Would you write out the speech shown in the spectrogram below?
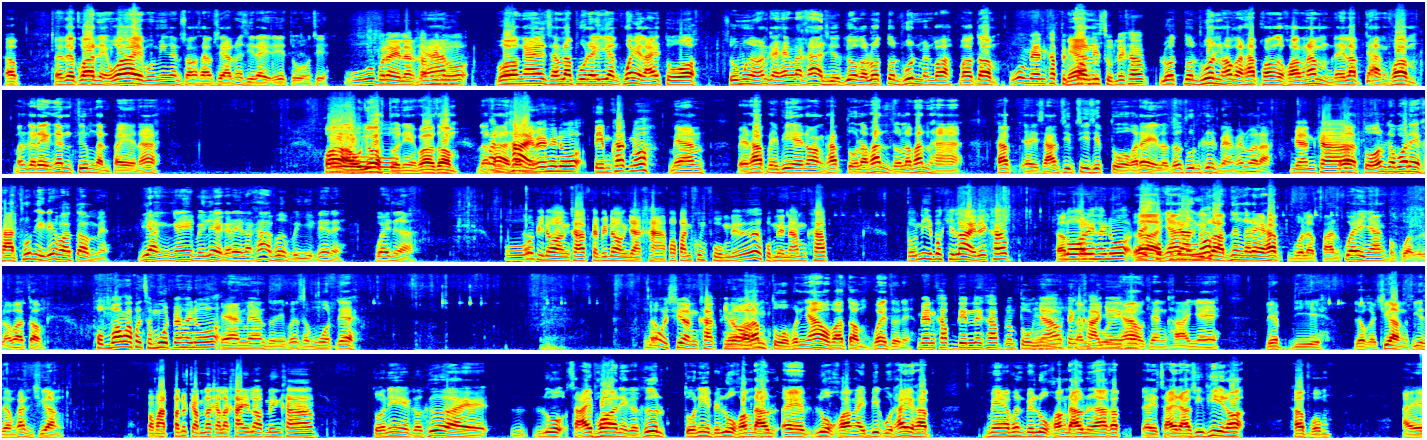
ครับแต่แต่ก่อนเนี่ยว้ายผมมีเงินสองสามแสนมันสิได้ได้ตัวจังซี่โอ้บ่ได้แล้วครับแม่นพี่หนูบ่ไงายสำหรับผู้ใดเลี้ยงควายหลายตัวสูมือมันก็แห้งราคาถือกโยกับลดต้นทุนแม่นบ่บ่ต้อมโอ้แมนครับถูกแม่นต้องที่สุดเลยครับลดต้นทุนเขาก็ทับของต่อของน้ำได้รับจ้างพร้อม มันก็ได้เงินตื้มกันไปนะ พ่อเอาโยตัวนี้พ่อต้อมราปั้นคาถ่ายเท่าไปนี้ให้หนูเต็มคักเนาะแม่นไปทับให้พี่ไอ้น้องทับตัวละพันตัวละพันหาทับไอ้สามสิบสี่สิบตัวก็ได้เราต้นทุนขึ้นแม่นแม่นว่าล่ะแมนครัเอบอตัวมันก็บ่ได้ขาดทุนอีกได้อพ่อต้อมเนี่ยเลี้ยงใหญ่ไปเรื่อยก็ได้ราคาเพิ่มไปอีกได้อเนี่ยกล้วยเนื้อโอ้พี่น้องครับคันพี่น้องอยากหาพอพันธุ์คุ้มฝูงเด้อผมแนะนำครับ ตัวนี้บ่ขี้ไล่เด้อครับครับรอผมเลยให้หนูเอได้อครบทุย่างกอย่างนึงอีกรเนาะอบนึงก็ได้ครับบัวละปานกล้วยย่างประกวดไปแล้วว่าต้อมผมมองว่าเพิ่นสมูทไหมให้หนูแมนแมนตัวนี้เพิ่นสมุดเด้เนาะ โอ้เชื่องคักพี่พี่น้น้อองงลำตัวเพิ่นยาวว่าต้อมกล้วยตัวนี้แมนครับเด่นเลยครับลำตัวยาวแข้งขาใหญ่ลำตัวครับแข้งขาใหญ่เรียบดีแล้วก็เชื่องที่สำคัญเชื่อง ประวัติพันธุกรรมและการราคาอีกรอบหนึงครับ ตัวนี้ก็คือไอ้ลูกสายพ่อนี่ก็คือตัวนี้เป็นลูกของดาวเอ้ยลูกของไอ้บิ๊กอุทัยครับ แม่เพิ่นเป็นลูกของดาวเหนือครับไอ้สายดาวซีพี่เนาะครับผมไอ้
